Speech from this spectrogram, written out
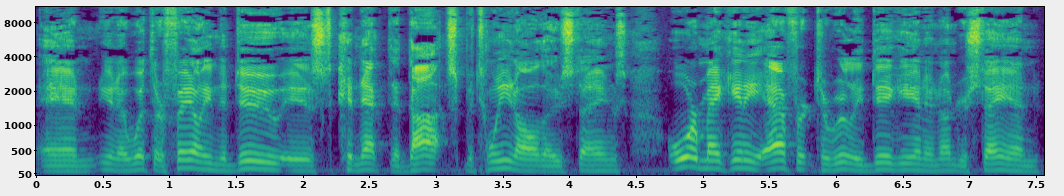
And, you know, what they're failing to do is connect the dots between all those things or make any effort to really dig in and understand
